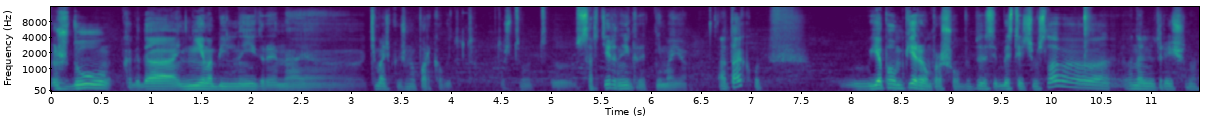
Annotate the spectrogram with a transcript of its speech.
жду, когда не мобильные игры на э, тематику Южного парка выйдут. Потому что вот э, сортирные игры это не мое. А так вот Я, по-моему, первым прошел быс- быстрее, чем Слава, анальную трещину.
